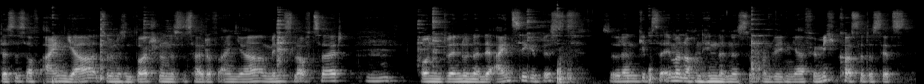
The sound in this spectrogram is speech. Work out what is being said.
das ist auf ein Jahr, zumindest in Deutschland ist es halt auf ein Jahr Mindestlaufzeit. Und wenn du dann der Einzige bist, so dann gibt es da immer noch ein Hindernis, so von wegen, ja, für mich kostet das jetzt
